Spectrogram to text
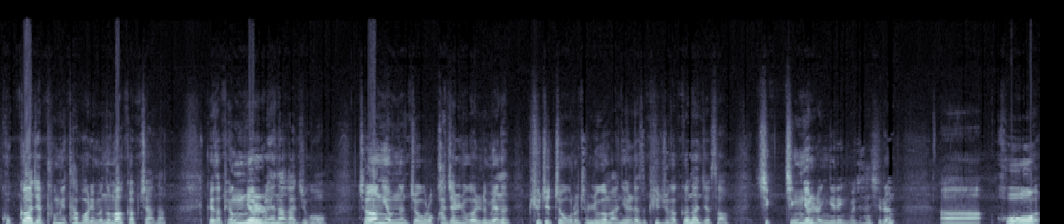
고가 제품이 타버리면 너무 아깝지 않아? 그래서 병렬로 해놔가지고 저항이 없는 쪽으로 과전류가 흐르면은 퓨즈 쪽으로 전류가 많이 흘러서 퓨즈가 끊어져서 직, 직렬로 연결된 거죠 사실은. 아, 고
